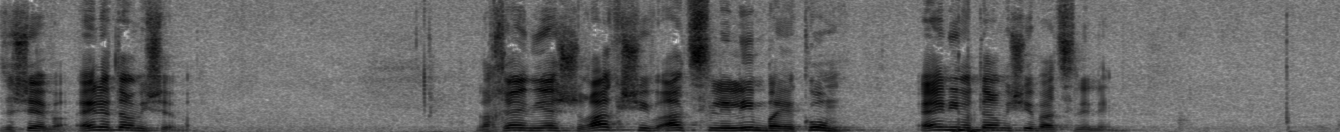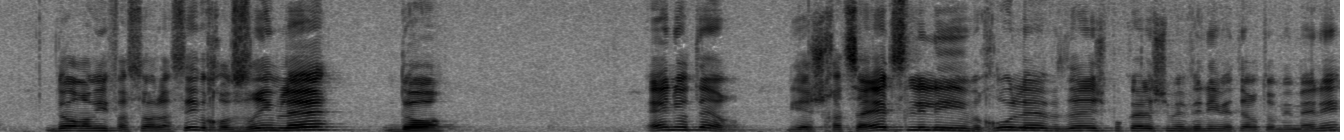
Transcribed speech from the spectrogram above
זה שבע. אין יותר משבע. לכן יש רק שבעה צלילים ביקום. אין יותר משבעה צלילים. דו רמי פסול לסי וחוזרים לדו. אין יותר. יש חצאי צלילים וכולי, וזה, יש פה כאלה שמבינים יותר טוב ממני,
